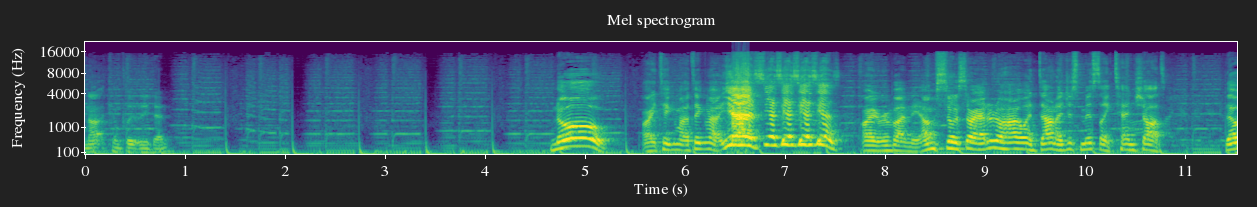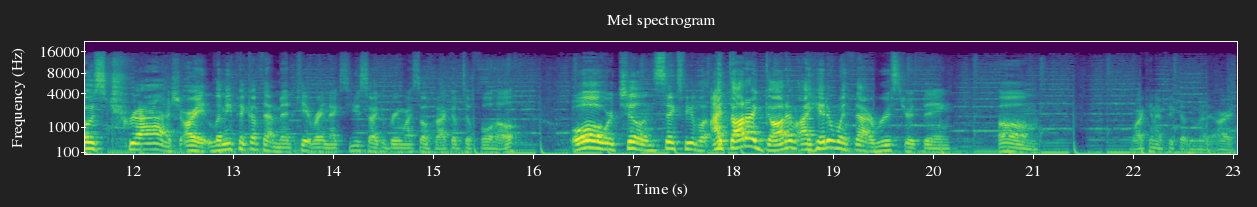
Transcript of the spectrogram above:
not completely dead. No! Alright, take him out, take him out. Yes, yes, yes, yes, yes! Alright, revive me. I'm so sorry. I don't know how I went down. I just missed like 10 shots. That was trash. Alright, let me pick up that med kit right next to you so I can bring myself back up to full health. Oh, we're chilling. Six people. I thought I got him. I hit him with that rooster thing. Um, why can't I pick up the med? Alright.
